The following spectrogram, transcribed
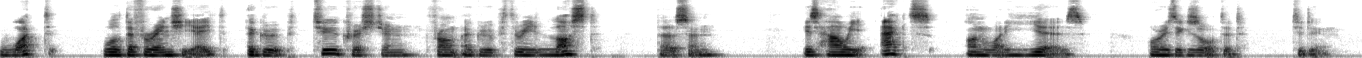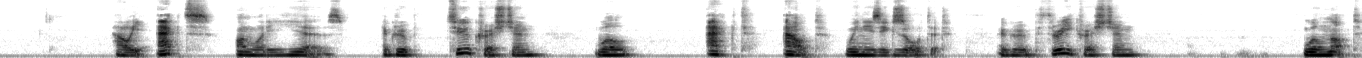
what will differentiate a group 2 Christian from a group 3 lost person is how he acts on what he hears or is exhorted to do. How he acts on what he hears. A group 2 Christian will act out when he's exhorted. A group 3 Christian will not.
